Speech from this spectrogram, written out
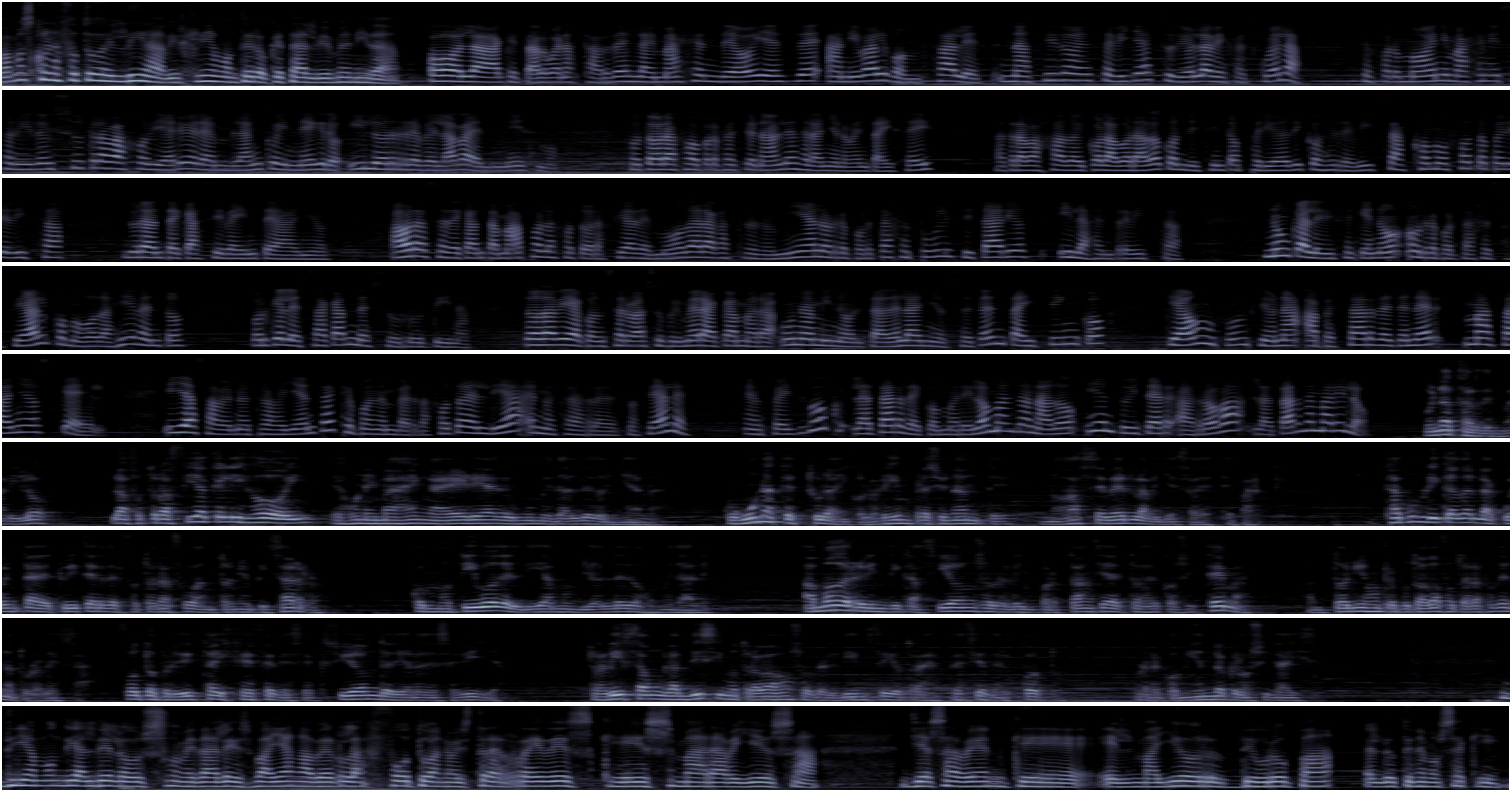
Vamos con la foto del día. Virginia Montero, ¿qué tal? Bienvenida. Hola, ¿qué tal? Buenas tardes. La imagen de hoy es de Aníbal González. Nacido en Sevilla, estudió en la vieja escuela. Se formó en imagen y sonido y su trabajo diario era en blanco y negro y lo revelaba él mismo. Fotógrafo profesional desde el año 96, ha trabajado y colaborado con distintos periódicos y revistas como fotoperiodista durante casi 20 años. Ahora se decanta más por la fotografía de moda, la gastronomía, los reportajes publicitarios y las entrevistas. Nunca le dice que no a un reportaje social como bodas y eventos porque le sacan de su rutina. Todavía conserva su primera cámara, una Minolta del año 75, que aún funciona a pesar de tener más años que él. Y ya saben nuestros oyentes que pueden ver la foto del día en nuestras redes sociales. En Facebook, La Tarde con Mariló Maldonado y en Twitter, arroba La Tarde Mariló. Buenas tardes, Mariló. La fotografía que elijo hoy es una imagen aérea de un humedal de Doñana. Con unas texturas y colores impresionantes nos hace ver la belleza de este parque. Está publicada en la cuenta de Twitter del fotógrafo Antonio Pizarro, con motivo del Día Mundial de los Humedales. A modo de reivindicación sobre la importancia de estos ecosistemas, Antonio es un reputado fotógrafo de naturaleza, fotoperiodista y jefe de sección de Diario de Sevilla. Realiza un grandísimo trabajo sobre el lince y otras especies del coto. Os recomiendo que lo sigáis. Día Mundial de los Humedales. Vayan a ver la foto a nuestras redes, que es maravillosa. Ya saben que el mayor de Europa lo tenemos aquí,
